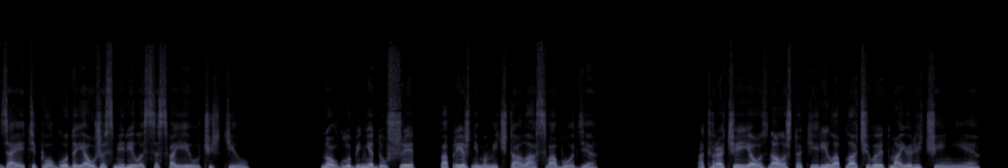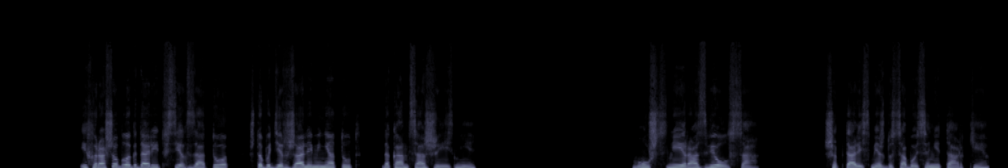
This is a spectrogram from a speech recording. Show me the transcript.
За эти полгода я уже смирилась со своей участью, но в глубине души по-прежнему мечтала о свободе. От врачей я узнала, что Кирилл оплачивает мое лечение и хорошо благодарит всех за то, чтобы держали меня тут до конца жизни. Муж с ней развелся, шептались между собой санитарки.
